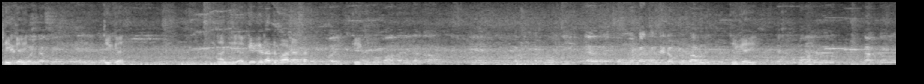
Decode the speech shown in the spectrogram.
ਠੀਕ ਹੈ ਜੀ। ਦਵਾਈਆਂ ਠੀਕ ਹੈ। ਹਾਂਜੀ ਅੱਗੇ ਕਿਹੜਾ ਡਿਪਾਰਟ ਹੈ ਸਰ? ਠੀਕ ਇਸ ਹੈ। ਤੋਂ ਬਾਅਦ ਅਸੀਂ ਕਰਨਾ ਇਹ ਡਾਕਟਰ ਜੀ ਹੋਮੋਪੈਥਿਕ ਦੇ ਡਾਕਟਰ ਸਾਹਿਬ ਨੇ। ਠੀਕ ਹੈ ਜੀ। ਇਸ ਤੋਂ ਬਾਅਦ ਡਾਕਟਰ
